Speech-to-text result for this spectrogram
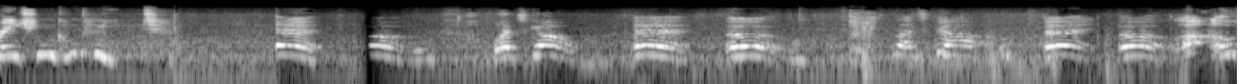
Operation complete. Uh, oh, Let's go. uh, oh. Let's go. Uh, oh.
